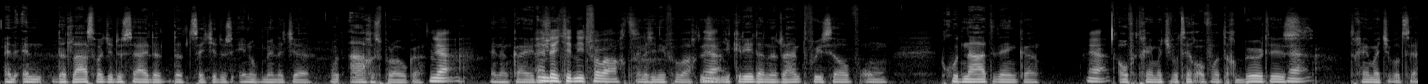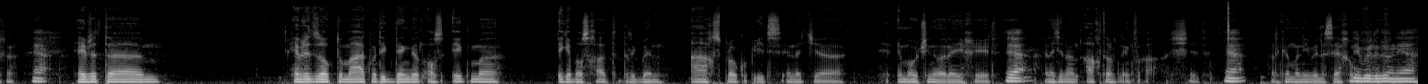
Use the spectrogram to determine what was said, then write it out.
En, en dat laatste wat je dus zei, dat, dat zet je dus in op het moment dat je wordt aangesproken. Ja, En dan kan je dus en dat je het niet verwacht. en dat je niet verwacht. Dus Ja. je, creëert dan een ruimte voor jezelf om goed na te denken Ja, over hetgeen wat je wilt zeggen, over wat er gebeurd is, ja, hetgeen wat je wilt zeggen. Ja. Heeft het, ehm, heeft het dus ook te maken, want ik denk dat als ik me, ik heb wel eens gehad dat ik ben aangesproken op iets en dat je emotioneel reageert. ja, En dat je dan achteraf denkt van, ah, shit, ja. Had ik helemaal niet willen zeggen. Moeten of doen, ja.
